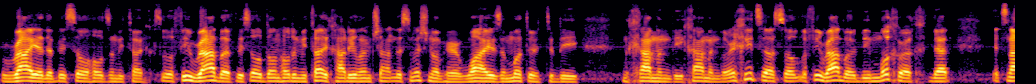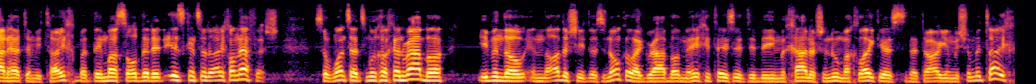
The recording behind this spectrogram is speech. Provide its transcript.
Raya that Beisol holds a Mitaych. So if he Rabbah, if Beisol don't hold a Mitaych, how do you learn Shant this mission over here? Why is a Mutter to be Mechaman, the Chaman, the Rechitza? So Lefi Rabbah would be Mukhrach that it's not a Heter Mitaych, but they must hold that it is considered Eichel Nefesh. So once that's Mukhach and Rabbah, even though in the other sheet there's don't call like Rabbah, Mehichi to be Mechadash and Machlaikis, that they're arguing Mishum Mitaych.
